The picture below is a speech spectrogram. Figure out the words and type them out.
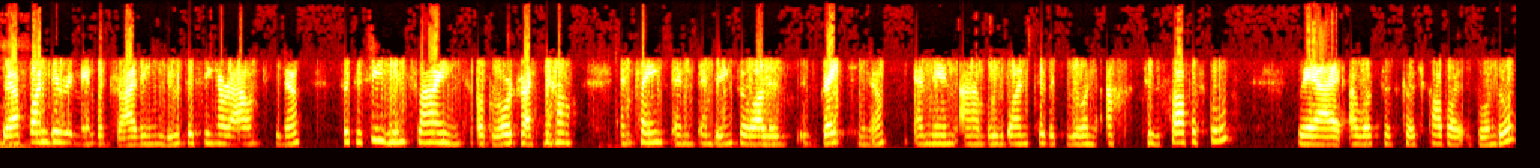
So I fondly remember driving Luther Singh around, you know. So to see him flying abroad right now and playing and, and doing so well is, is great, you know. And then um, moved on to the uh, to the soccer schools, where I, I worked with Coach Kabo Zondo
